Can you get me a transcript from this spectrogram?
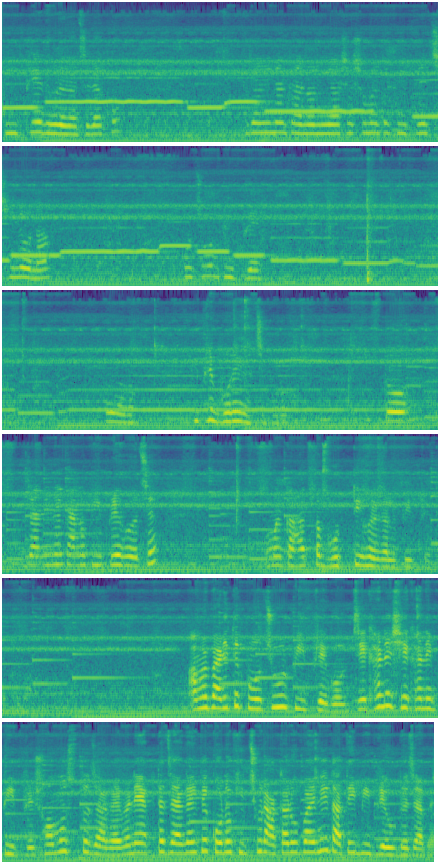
পিঁপড়ে ধরে গেছে, দেখো। জানি না কেন, নিয়ে আসার সময় তো পিঁপড়ে ছিল না। প্রচুর পিঁপড়ে। ও বাবা, পিঁপড়ে ভরে গেছে পুরো। তো জানি না কেন পিঁপড়ে হয়েছে। আমার গা হাত পা ভর্তি হয়ে গেল পিঁপড়েতে। আমার বাড়িতে প্রচুর পিঁপড়ে গো, যেখানে সেখানে পিঁপড়ে, সমস্ত জায়গায়। মানে একটা জায়গায়তে কোনো কিছু রাখার উপায় নেই, তাতেই পিঁপড়ে উঠে যাবে।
